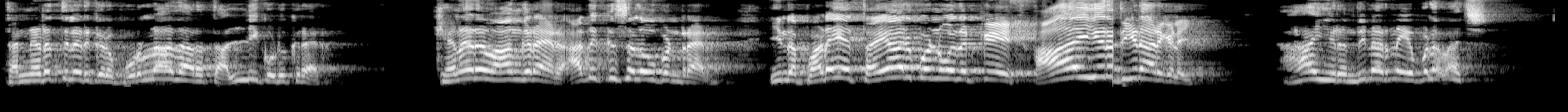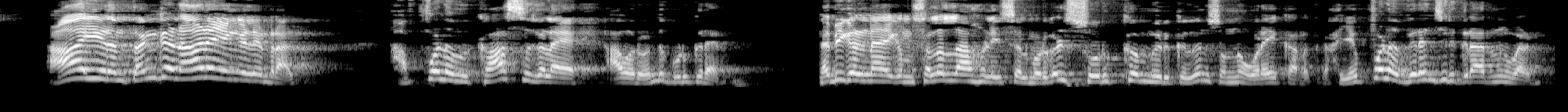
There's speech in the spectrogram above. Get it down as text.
தன்னிடத்தில் இருக்கிற பொருளாதாரத்தை அள்ளி கொடுக்கிறார். கிணற வாங்குறார் அதுக்கு செலவு பண்றார். இந்த படையை தயார் பண்ணுவதற்கு ஆயிரம் தீனார்களை. ஆயிரம் தீனார்னா எவ்வளவு ஆச்சு? ஆயிரம் தங்க நாணயங்கள் என்றால் அவ்வளவு காசுகளை அவர் வந்து கொடுக்கிறார். நபிகள் நாயகம் சல்லல்லாஹ் அலிசல்லம் சொர்க்கம் இருக்குதுன்னு சொன்ன ஒரே காரணத்துக்காக. எவ்வளவு விரைஞ்சிருக்கிறாருன்னு பாருங்க.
